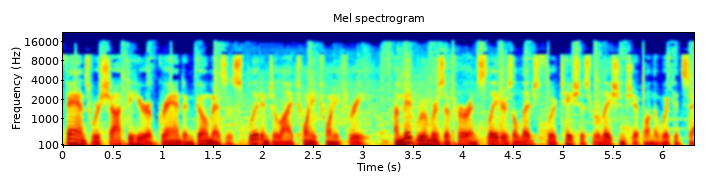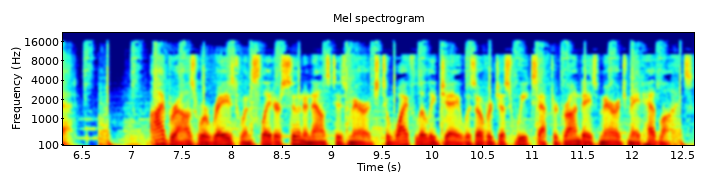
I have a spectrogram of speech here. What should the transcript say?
Fans were shocked to hear of Grande and Gomez's split in July 2023, amid rumors of her and Slater's alleged flirtatious relationship on the Wicked set. Eyebrows were raised when Slater soon announced his marriage to wife Lilly Jay was over just weeks after Grande's marriage made headlines.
